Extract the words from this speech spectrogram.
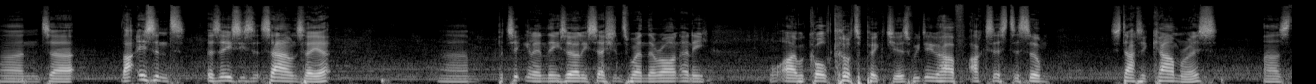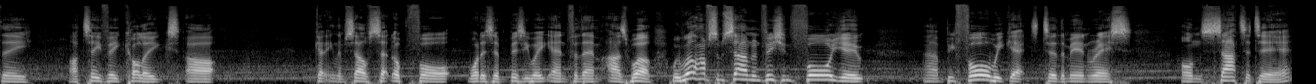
And uh, that isn't as easy as it sounds here, um, particularly in these early sessions when there aren't any what I would call cut pictures. We do have access to some static cameras as the our TV colleagues are getting themselves set up for what is a busy weekend for them as well. We will have some sound and vision for you uh, before we get to the main race on Saturday.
